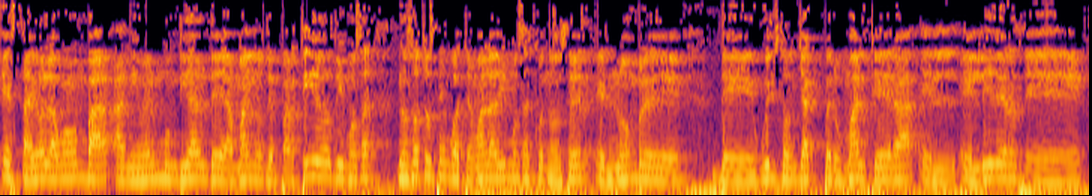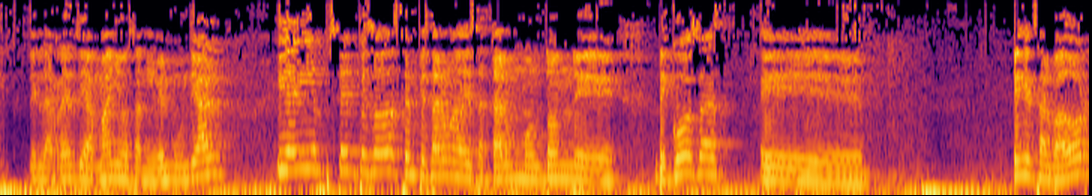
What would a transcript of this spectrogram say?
estalló la bomba a nivel mundial de amaños de partidos, dimos a- nosotros en Guatemala dimos a conocer el nombre de, de Wilson Jack Perumal, que era el, el líder de, de la red de amaños a nivel mundial. Y ahí se empezó, se empezaron a desatar un montón de, de cosas. Eh, en El Salvador,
